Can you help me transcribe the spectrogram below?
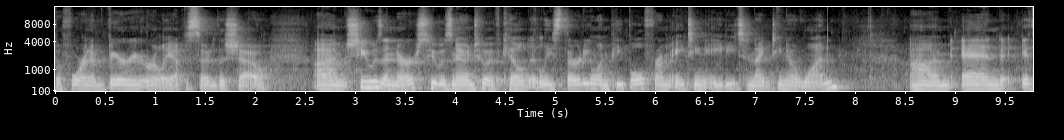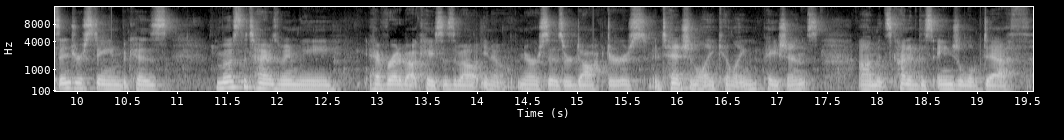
before in a very early episode of the show. Um, she was a nurse who was known to have killed at least 31 people from 1880 to 1901. Um, and it's interesting because most of the times when we have read about cases about you know nurses or doctors intentionally killing patients, um, it's kind of this angel of death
